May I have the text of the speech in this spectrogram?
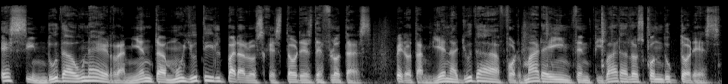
Es sin duda una herramienta muy útil para los gestores de flotas, pero también ayuda a formar e incentivar a los conductores.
